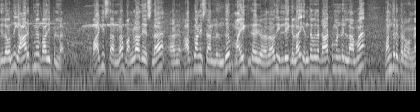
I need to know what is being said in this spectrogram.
இதில் வந்து யாருக்குமே பாதிப்பு இல்லை. பாகிஸ்தானில் பங்களாதேஷில் ஆப்கானிஸ்தான்லேருந்து மைக்ரே அதாவது இல்லீகலாக எந்தவித டாக்குமெண்ட்டும் இல்லாமல் வந்திருக்கிறவங்க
